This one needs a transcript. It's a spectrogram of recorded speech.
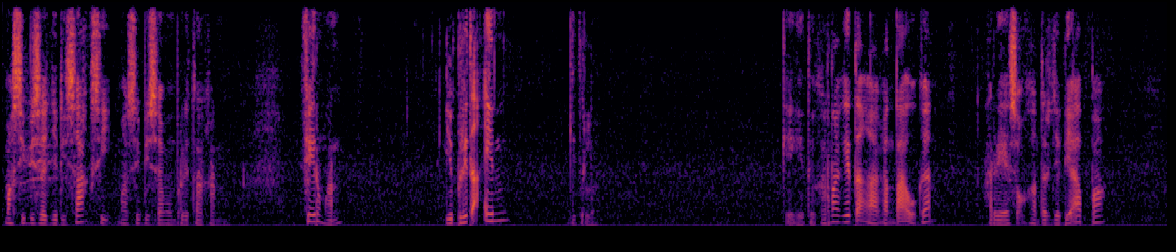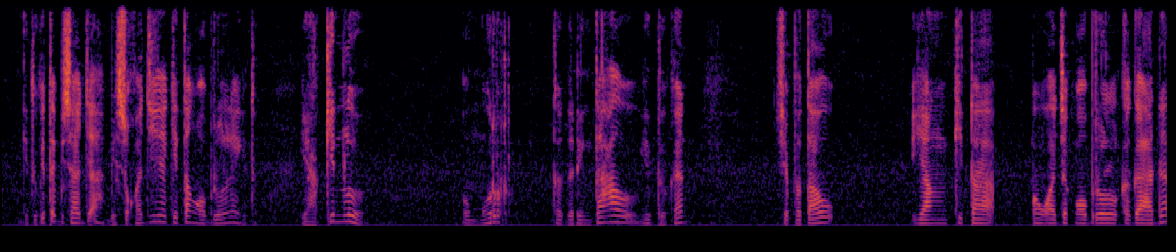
masih bisa jadi saksi, masih bisa memberitakan firman, ya beritain gitu loh. Kayak gitu. Karena kita nggak akan tahu kan hari esok akan terjadi apa. Gitu kita bisa aja besok aja ya kita ngobrolnya gitu. Yakin loh. Umur kagak tahu gitu kan. Siapa tahu yang kita mau ajak ngobrol kagak ada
